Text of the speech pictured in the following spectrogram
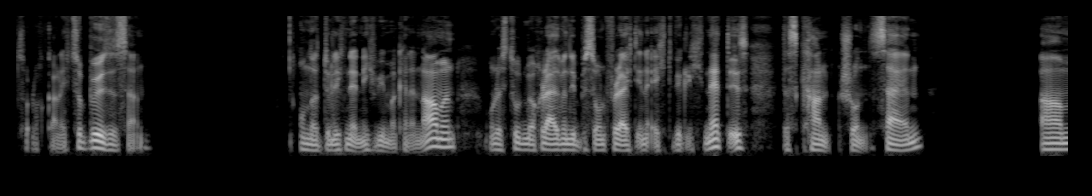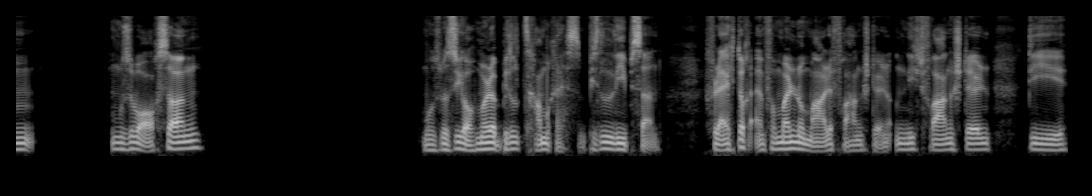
Soll doch gar nicht so böse sein. Und natürlich nenne ich wie immer keinen Namen. Und es tut mir auch leid, wenn die Person vielleicht in echt wirklich nett ist. Das kann schon sein. Ähm, muss aber auch sagen, muss man sich auch mal ein bisschen zusammenreißen, ein bisschen lieb sein. Vielleicht auch einfach mal normale Fragen stellen und nicht Fragen stellen, die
